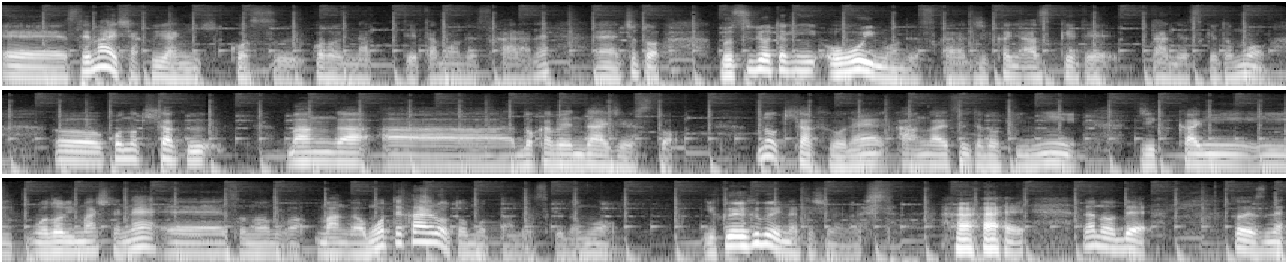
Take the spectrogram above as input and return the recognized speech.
えー狭い借家に引っ越すことになってたもんですからね、えーちょっと物量的に多いもんですから実家に預けてたんですけども、この企画、漫画ドカベンダイジェストの企画をね、考えついた時に、実家に戻りましてね、えーその漫画を持って帰ろうと思ったんですけども、行方不明になってしまいました。はい。なので、そうですね、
